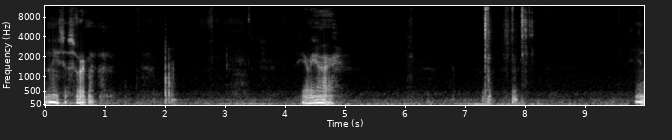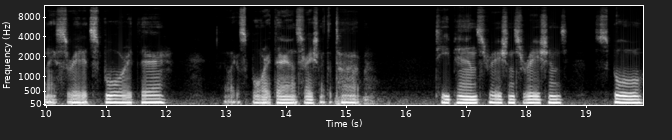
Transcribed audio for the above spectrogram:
Nice assortment. Here we are. See a nice serrated spool right there. Like a spool right there and serration at the top. T-pin, serrations, serrations, spool,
